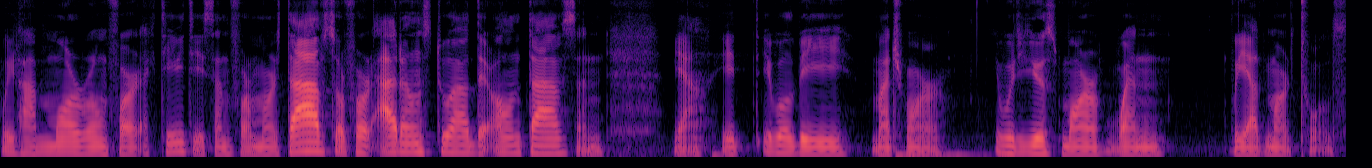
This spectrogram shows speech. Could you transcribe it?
we have more room for activities and for more tabs or for add-ons to add their own tabs and yeah it, it will be much more it would use more when we add more tools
